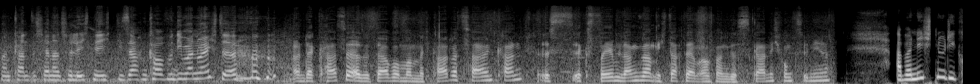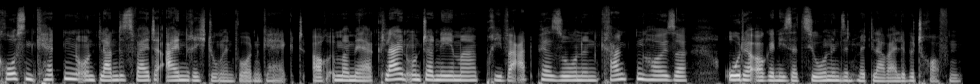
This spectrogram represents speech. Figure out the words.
man kann sich ja natürlich nicht die Sachen kaufen, die man möchte. An der Kasse, also da, wo man mit Karte zahlen kann, ist extrem langsam. Ich dachte am Anfang, dass es gar nicht funktioniert. Aber nicht nur die großen Ketten und landesweite Einrichtungen wurden gehackt. Auch immer mehr Kleinunternehmer, Privatpersonen, Krankenhäuser oder Organisationen sind mittlerweile betroffen.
